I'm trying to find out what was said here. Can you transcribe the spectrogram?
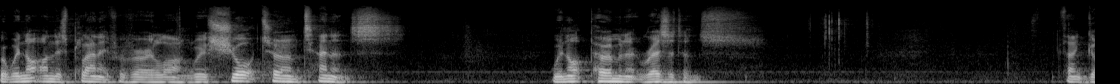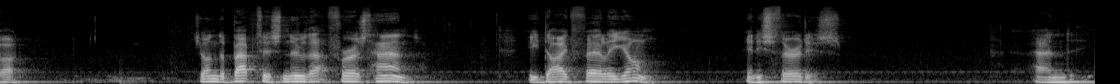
But we're not on this planet for very long. We're short term tenants, we're not permanent residents. Thank God. John the Baptist knew that firsthand. He died fairly young, in his 30s. And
